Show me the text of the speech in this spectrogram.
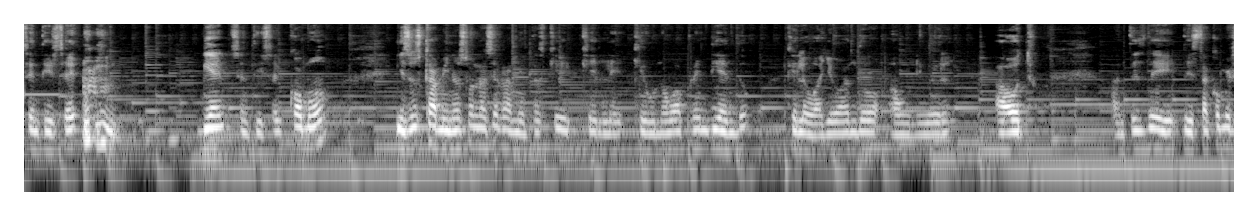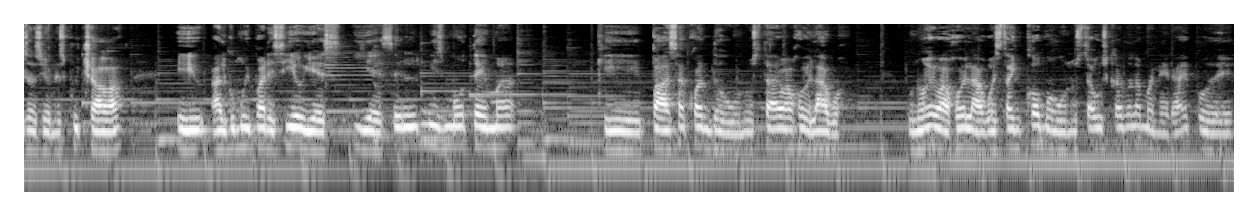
sentirse bien, sentirse cómodo. Y esos caminos son las herramientas que, que, le, que uno va aprendiendo, que lo va llevando a un nivel a otro. Antes de, de esta conversación escuchaba eh, algo muy parecido y es, y es el mismo tema que pasa cuando uno está debajo del agua. Uno debajo del agua está incómodo, uno está buscando la manera de poder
